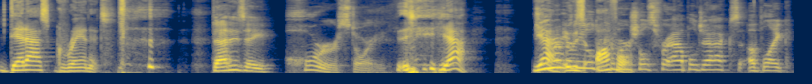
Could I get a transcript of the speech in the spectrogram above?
dead ass granite. That is a horror story. yeah, Do yeah, remember it was the old awful. commercials for Apple Jacks of like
